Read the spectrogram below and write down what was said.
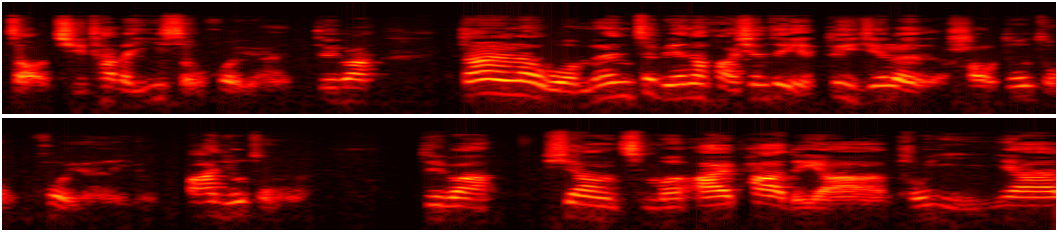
找其他的一手货源，对吧？当然了，我们这边的话，现在也对接了好多种货源，有八九种了，对吧？像什么 iPad 呀、投影仪呀、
